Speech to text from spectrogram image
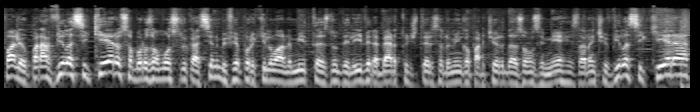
Valeu. Para a Vila Siqueira, o saboroso almoço do cassino, buffet por quilo marmitas no delivery, aberto de terça a domingo a partir das 11h30. Restaurante Vila Siqueira,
